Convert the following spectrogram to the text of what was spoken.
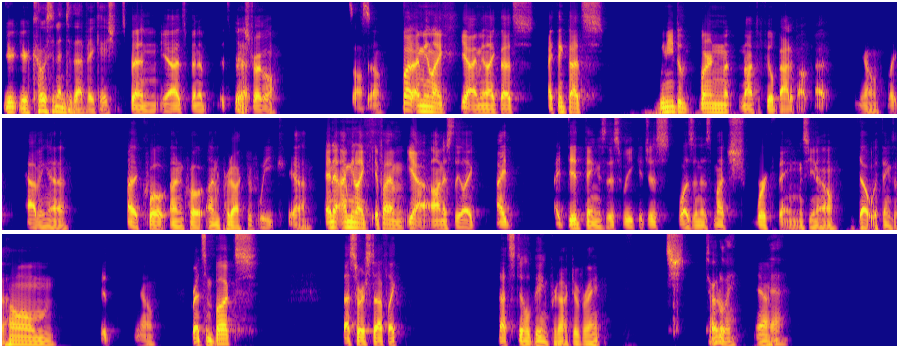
you're you're coasting into that vacation. it's been yeah it's been a it's been Yeah. a struggle It's awesome. So, but I mean, like, yeah, I mean, like, that's, I think that's, we need to learn not to feel bad about that, you know, like having a, a quote unquote unproductive week. Yeah. And I mean, like, if I'm, yeah, honestly, like, I, I did things this week. It just wasn't as much work things, you know, dealt with things at home, did, you know, read some books, that sort of stuff. Like, that's still being productive, right? Totally. Yeah. Yeah.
